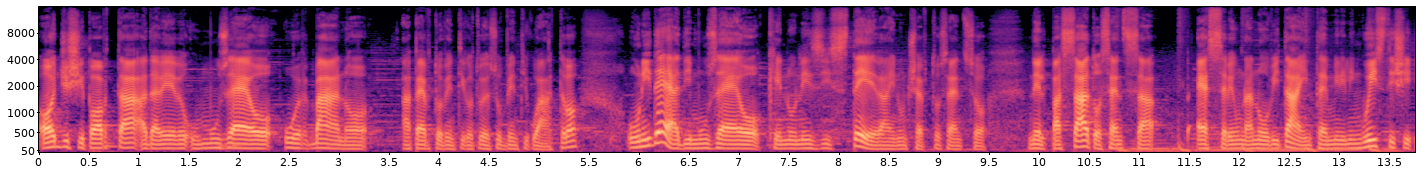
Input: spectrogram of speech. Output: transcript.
oggi ci porta ad avere un museo urbano aperto 24 ore su 24, un'idea di museo che non esisteva in un certo senso nel passato senza essere una novità in termini linguistici,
